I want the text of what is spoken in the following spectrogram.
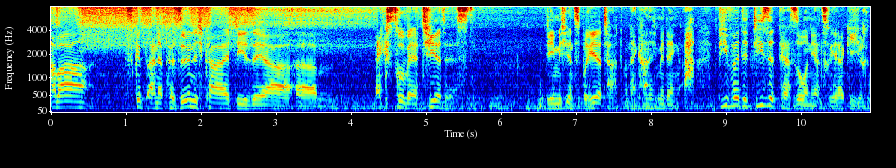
aber es gibt eine Persönlichkeit, die sehr ähm, extrovertiert ist, die mich inspiriert hat. Und dann kann ich mir denken, ah, wie würde diese Person jetzt reagieren?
